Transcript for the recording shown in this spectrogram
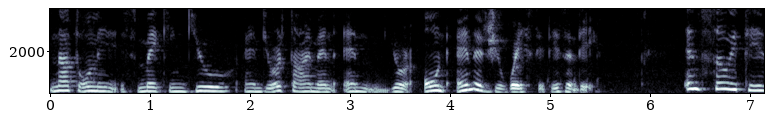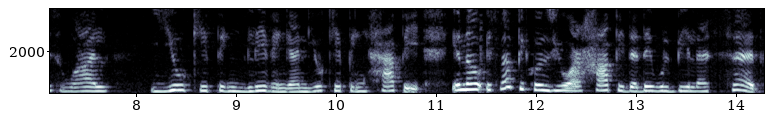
Not only is making you and your time and, and your own energy wasted, isn't it? And so it is while you keeping living and you keeping happy. You know it's not because you are happy that they will be less sad.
